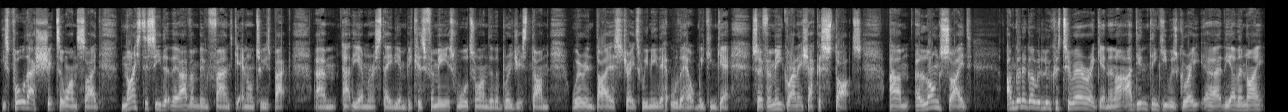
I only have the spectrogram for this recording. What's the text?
He's put all that shit to one side. Nice to see that there haven't been fans getting onto his back um, at the Emirates Stadium because for me, it's water under the bridge. It's done. We're in dire straits. We need all the help we can get. So for me, Granit Xhaka starts um, alongside. I'm going to go with Lucas Torreira again, and I, I didn't think he was great uh, the other night,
